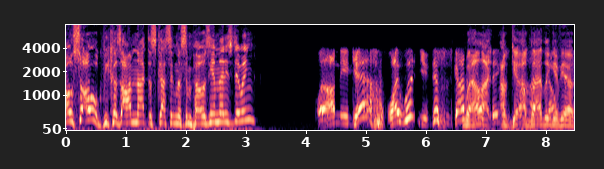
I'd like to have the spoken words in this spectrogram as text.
Oh, so oh, because I'm not discussing the symposium that he's doing. Well, I mean, yeah. Why wouldn't you? This has got. Well, I, I'll, gi- I'll gladly give you. A,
